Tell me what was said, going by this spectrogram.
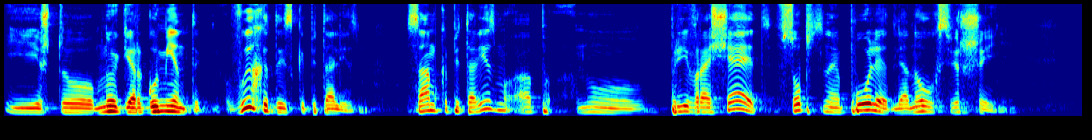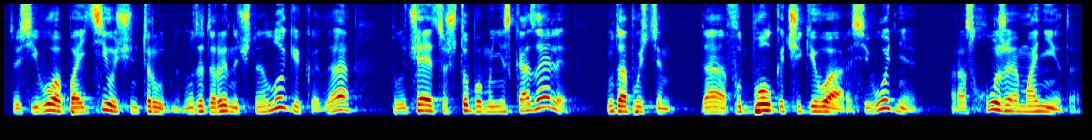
И что многие аргументы выхода из капитализма сам капитализм ну, превращает в собственное поле для новых свершений. То есть его обойти очень трудно. Ну, вот эта рыночная логика, да, получается, что бы мы ни сказали, ну, допустим, да, футболка Че Гевара сегодня расхожая монета.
